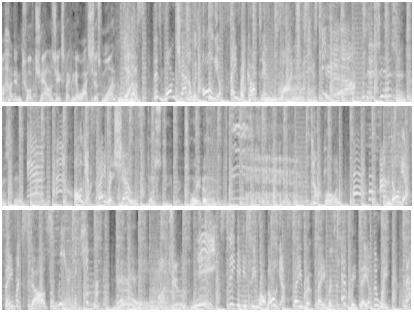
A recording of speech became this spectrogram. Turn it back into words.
112 channels? You expect me to watch just one? Yes, there's one channel with all your favorite cartoons. Watch this. Yeah. This is interesting. And how? All your favorite shows. Dusty Potato. Tap on. And all your favorite stars. We're the chipmunks. Hey. Macho. Neat. CBBC One, all your favorite favourites every day of the week. That!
